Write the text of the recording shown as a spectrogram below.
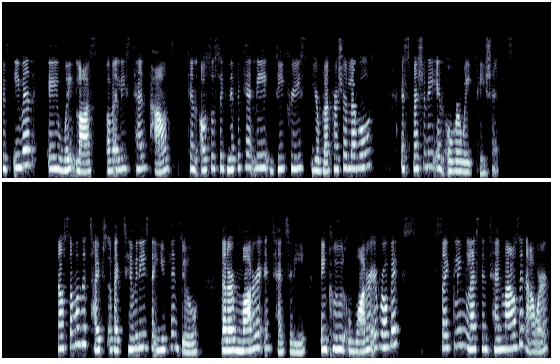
Because even a weight loss of at least 10 pounds can also significantly decrease your blood pressure levels, especially in overweight patients. Now, some of the types of activities that you can do that are moderate intensity include water aerobics, cycling less than 10 miles an hour,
